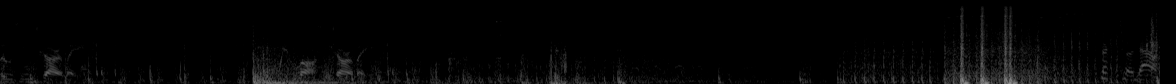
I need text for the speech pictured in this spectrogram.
Losing Charlie. We lost Charlie. Spectre down.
